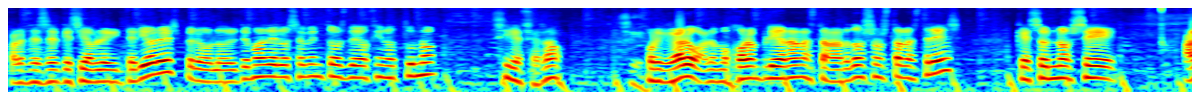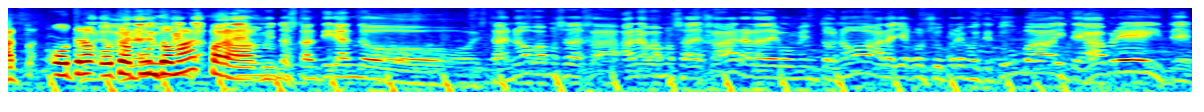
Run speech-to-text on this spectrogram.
parece ser que sí hablen interiores, pero lo del tema de los eventos de ocio nocturno sigue cerrado. Sí. Porque claro, a lo mejor ampliarán hasta las 2 o hasta las 3, que eso no sé... Otro, Bueno, otro punto momento- más para... ahora de momento están tirando, No, vamos a dejar, ahora vamos a dejar, ahora de momento no, ahora llega un supremo y te tumba y te abre y te...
